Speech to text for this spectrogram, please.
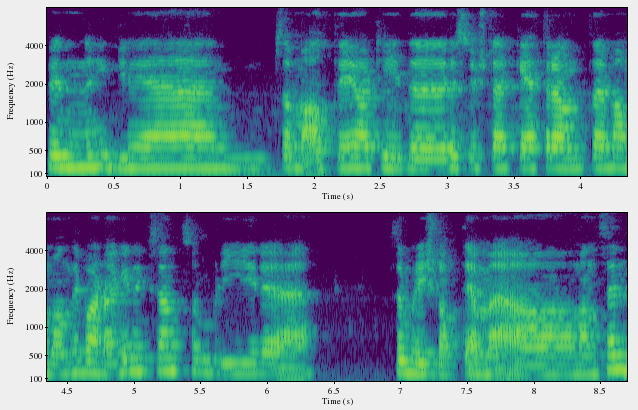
hun hyggelige som alltid har tid, ressurssterke et eller annet, mammaen i barnehagen, ikke sant, som blir, eh, som blir slått hjemme av mannen sin.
